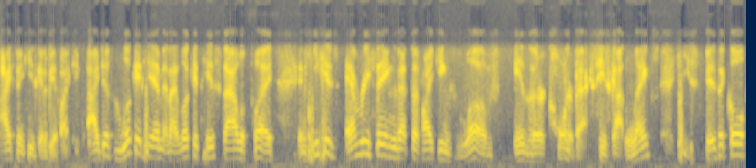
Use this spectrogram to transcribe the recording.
I think he's going to be a Viking. I just look at him and I look at his style of play, and he is everything that the Vikings love in their cornerbacks. He's got length, he's physical,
